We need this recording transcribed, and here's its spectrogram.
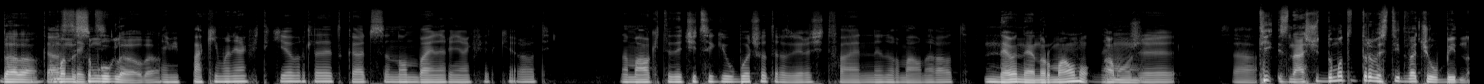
Да, да. Такава Ама не съм го гледал, да. Еми пак има някакви такива братле, така че са non-binary някакви такива работи. На малките дечица ги облъчват, разбираш, и това е ненормална работа. Не, не е нормално. Не Ама може... Са... Ти знаеш, че думата травестит вече е обидна.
